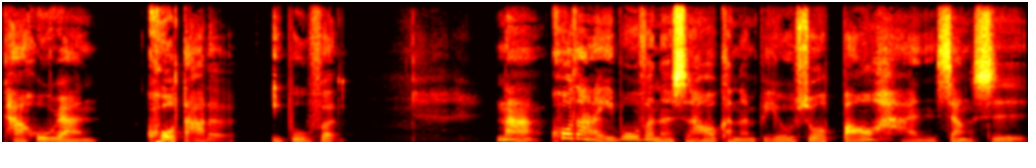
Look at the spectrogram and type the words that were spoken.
它忽然扩大了一部分。那扩大了一部分的时候，可能比如说包含像是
